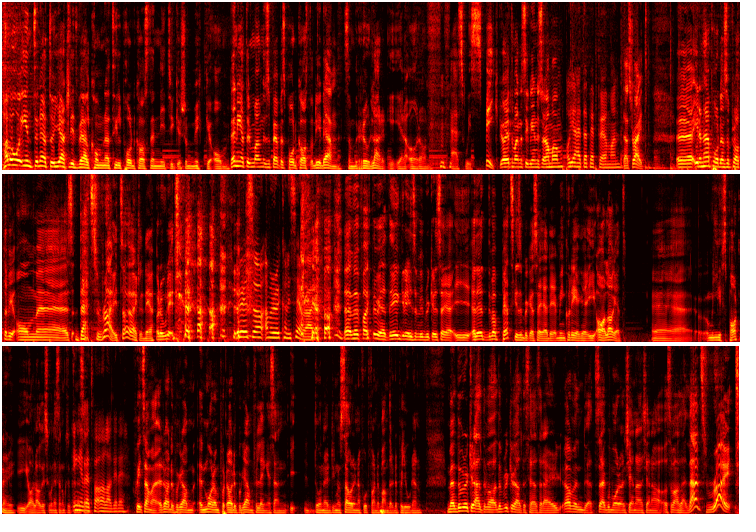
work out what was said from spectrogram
Hallå internet och hjärtligt välkomna till podcasten ni tycker så mycket om. Den heter Magnus och Peppes podcast och det är den som rullar i era öron as we speak. Jag heter Magnus Silvenius Öhman. Och jag heter Peppe Öhman. That's right. Uh, I den här podden så pratar vi om... Uh, that's right, sa jag verkligen det? Vad roligt. du är så amerikaniserad. ja, nej men faktum är att det är en grej som vi brukade säga i... Eller det var Petski som brukade säga det, min kollega i A-laget. Eh, och min livspartner i A-laget skulle man nästan också kunna Ingen säga. vet vad A-laget är. Skitsamma, radioprogram, en morgonradioprogram för länge sedan, då när dinosaurierna fortfarande vandrade på jorden. Men då brukar det alltid vara, då brukar vi alltid säga sådär, ja men du vet, såhär god morgon, tjena, tjena, och så var han såhär, that's right!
